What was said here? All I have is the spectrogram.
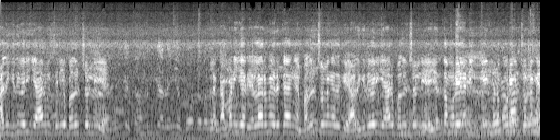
அதுக்கு இது வரைக்கும் யாருமே சரியா பதில் சொல்லியே. இல்ல கம்பெனிக்கார் எல்லாருமே இருக்காங்க. பதில் சொல்லுங்க அதுக்கு. அதுக்கு இது வரைக்கும் யாரும் பதில் சொல்லியே. எந்த முறையில நீங்க க்ளீன் பண்ண போறீங்கன்னு சொல்லுங்க.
